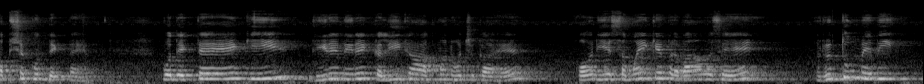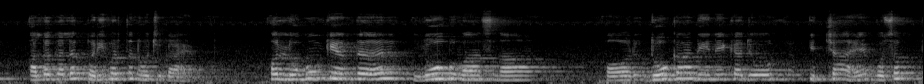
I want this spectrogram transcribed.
अपशकुन देखते हैं। वो देखते हैं कि धीरे धीरे कली का आगमन हो चुका है और ये समय के प्रभाव से ऋतु में भी अलग अलग परिवर्तन हो चुका है और लोगों के अंदर लोभ वासना और धोखा देने का जो इच्छा है, वो सब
